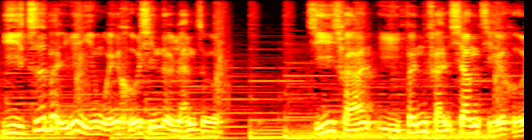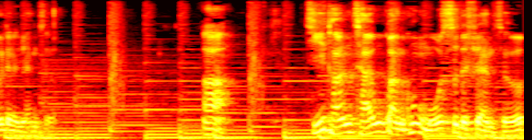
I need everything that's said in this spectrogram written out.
以资本运营为核心的原则，集权与分权相结合的原则。二、集团财务管控模式的选择，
